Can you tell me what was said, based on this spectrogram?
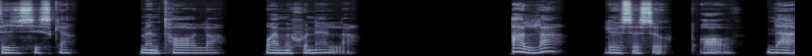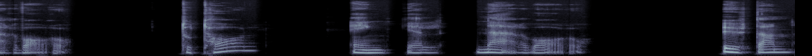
Fysiska, mentala och emotionella. Alla löses upp av närvaro. Total enkel närvaro. Utan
